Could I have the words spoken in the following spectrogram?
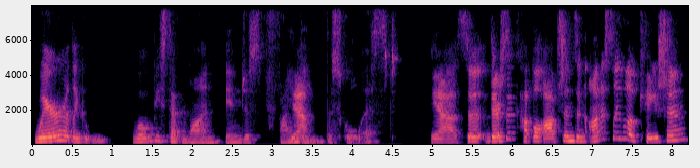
where like what would be step one in just finding yeah. the school list? Yeah, so there's a couple options, and honestly, location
